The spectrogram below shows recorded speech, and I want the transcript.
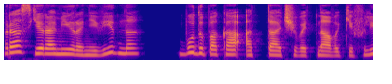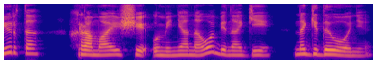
Раз Яромира не видно, буду пока оттачивать навыки флирта, хромающие у меня на обе ноги, на Гидеоне.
